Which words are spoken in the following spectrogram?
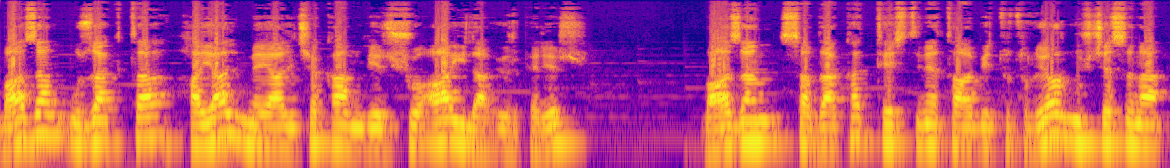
bazen uzakta hayal meyal çakan bir şua ile ürperir, bazen sadakat testine tabi tutuluyormuşçasına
